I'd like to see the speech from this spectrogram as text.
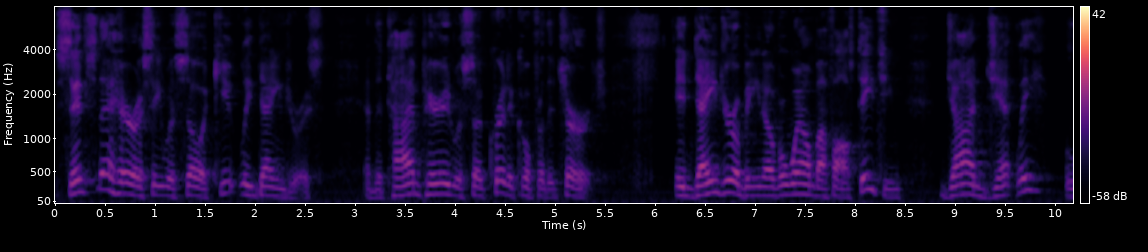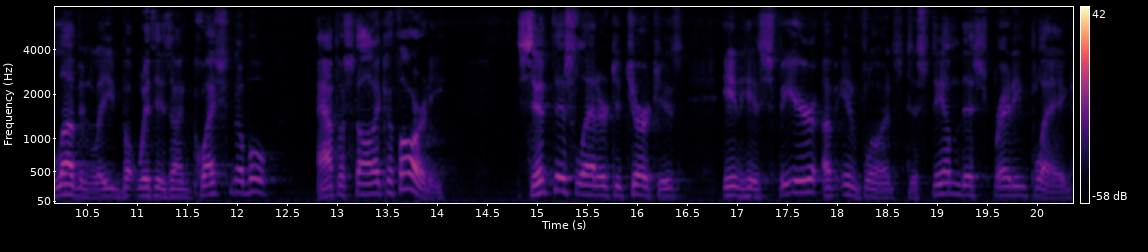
Since the heresy was so acutely dangerous and the time period was so critical for the church, in danger of being overwhelmed by false teaching, John gently, lovingly, but with his unquestionable apostolic authority, sent this letter to churches in his sphere of influence to stem this spreading plague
